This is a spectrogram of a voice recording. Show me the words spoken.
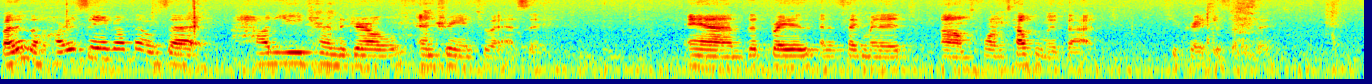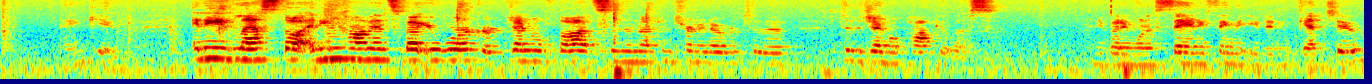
but I think the hardest thing about that was that how do you turn the journal entry into an essay? And the braided and the segmented um, forms helped me with that to create this essay. Thank you. Any last thought, any comments about your work or general thoughts, and then I can turn it over to the, to the general populace? Anybody want to say anything that you didn't get to?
